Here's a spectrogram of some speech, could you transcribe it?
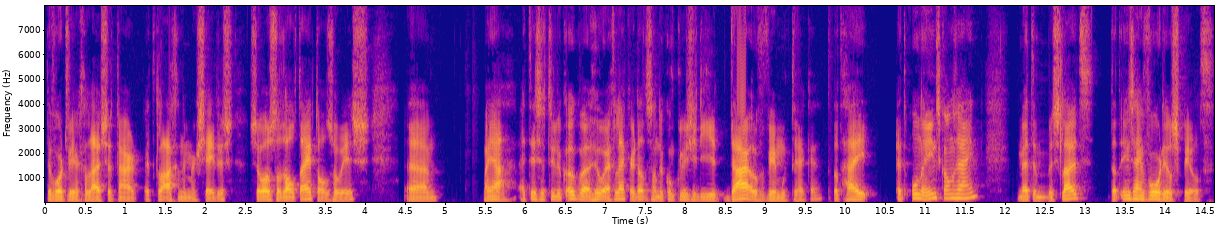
er wordt weer geluisterd naar het klagende Mercedes, zoals dat altijd al zo is. Ehm, maar ja, het is natuurlijk ook wel heel erg lekker. Dat is dan de conclusie die je daarover weer moet trekken. Dat hij het oneens kan zijn met een besluit dat in zijn voordeel speelt.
